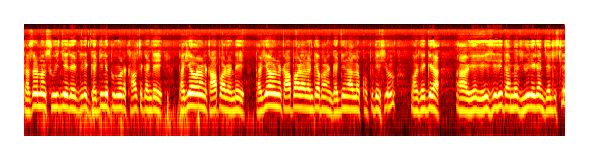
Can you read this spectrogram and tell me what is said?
ప్రజలు మనం సూచించేది ఏంటంటే గడ్డిని ఎప్పుడు కూడా కాల్చకండి. పర్యావరణాన్ని కాపాడండి. పర్యావరణాన్ని కాపాడాలంటే మనం గడ్డి నాళ్ళలో కుప్ప ఒక దగ్గర ఆ, వేసేసి దాని మీద యూరియా కానీ జల్లిస్తే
